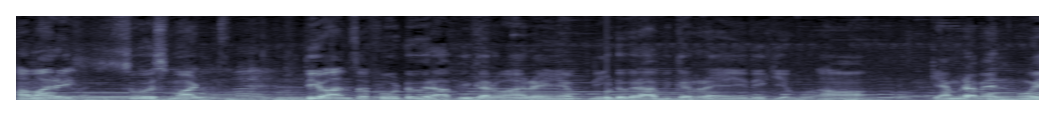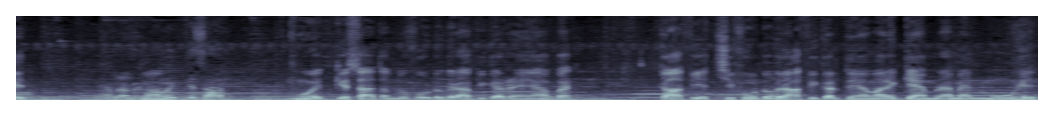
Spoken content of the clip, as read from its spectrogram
हमारे सो स्मार्ट दीवान से फोटोग्राफी करवा रहे हैं अपनी। फोटोग्राफी कर रहे हैं ये देखिए। हाँ। कैमरामैन मोहित। मोहित के साथ। मोहित के साथ हम लोग फोटोग्राफी कर रहे हैं यहाँ पर। काफ़ी अच्छी फोटोग्राफी करते हैं हमारे कैमरामैन मोहित।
